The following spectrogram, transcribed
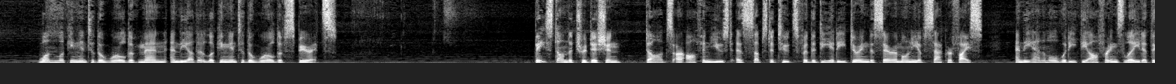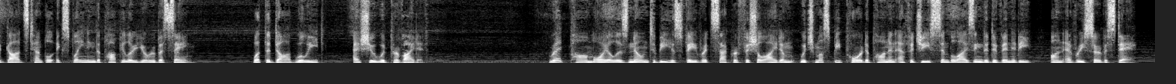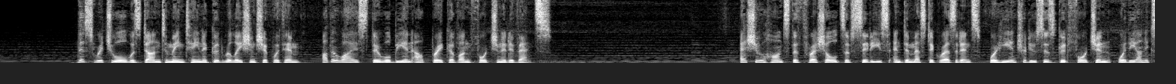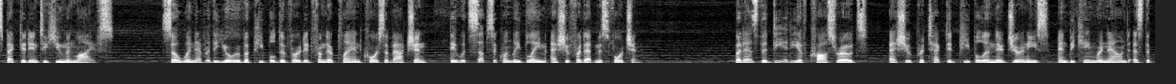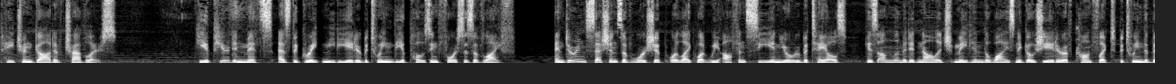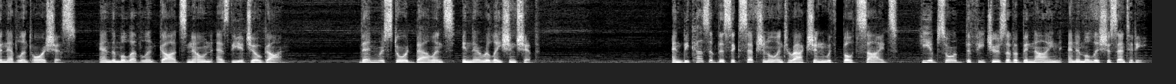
One looking into the world of men and the other looking into the world of spirits. Based on the tradition, dogs are often used as substitutes for the deity during the ceremony of sacrifice, and the animal would eat the offerings laid at the god's temple explaining the popular Yoruba saying. What the dog will eat, Eshu would provide it. Red palm oil is known to be his favorite sacrificial item which must be poured upon an effigy symbolizing the divinity, on every service day. This ritual was done to maintain a good relationship with him, otherwise there will be an outbreak of unfortunate events. Eshu haunts the thresholds of cities and domestic residents where he introduces good fortune or the unexpected into human lives. So whenever the Yoruba people diverted from their planned course of action, they would subsequently blame Eshu for that misfortune. But as the deity of crossroads, Eshu protected people in their journeys and became renowned as the patron god of travelers. He appeared in myths as the great mediator between the opposing forces of life. And during sessions of worship or like what we often see in Yoruba tales, his unlimited knowledge made him the wise negotiator of conflict between the benevolent Orishas, and the malevolent gods known as the Ajogun. Then restored balance in their relationship. And because of this exceptional interaction with both sides, he absorbed the features of a benign and a malicious entity.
